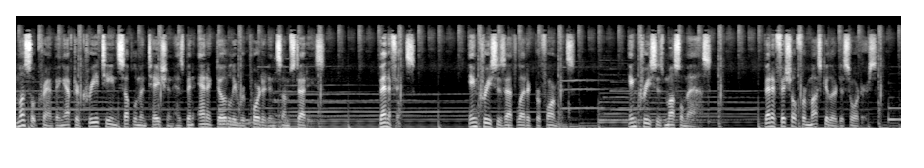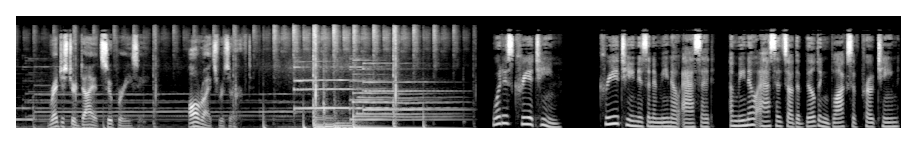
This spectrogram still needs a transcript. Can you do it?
Muscle cramping after creatine supplementation has been anecdotally reported in some studies. Benefits Increases athletic performance, increases muscle mass, beneficial for muscular disorders. Registered diet super easy. All rights reserved. What is creatine? Creatine is an amino acid. Amino acids are the building blocks of protein,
